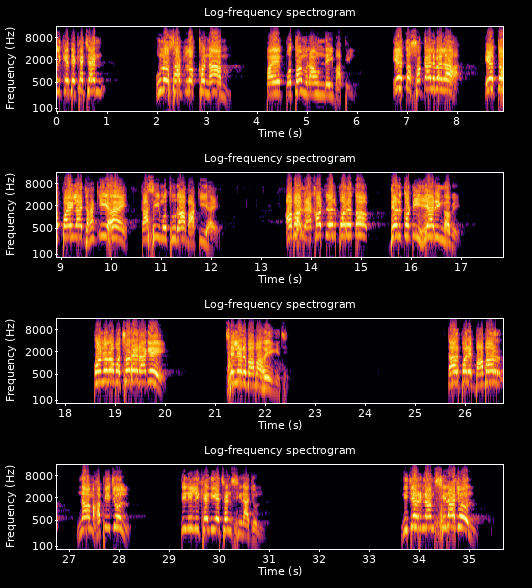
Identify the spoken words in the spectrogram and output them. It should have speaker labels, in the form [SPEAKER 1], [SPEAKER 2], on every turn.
[SPEAKER 1] কালকে দেখেছেন উনষাট লক্ষ নাম পায়ে প্রথম রাউন্ডেই বাতিল। এ তো সকালবেলা, এ তো পয়লা ঝাঁকি হয় কাশি মথুরা বাকি হয় আবার রেকর্ডের পরে তো দেড় কোটি হিয়ারিং হবে। পনেরো বছরের আগে ছেলের বাবা হয়ে গেছে। তারপরে বাবার নাম হাফিজুল তিনি লিখে দিয়েছেন সিরাজুল। নিজের নাম সিরাজুল,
